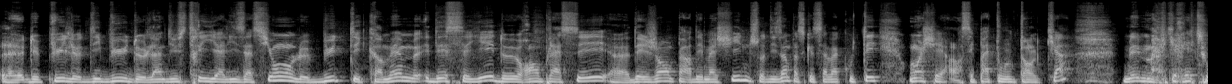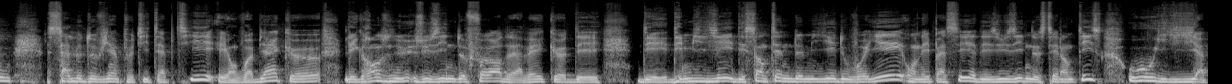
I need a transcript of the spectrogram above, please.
Depuis le début de l'industrialisation, le but est quand même d'essayer de remplacer euh, des gens par des machines, soi-disant parce que ça va coûter moins cher. Alors c'est pas tout le temps le cas, mais malgré tout, ça le devient petit à petit et on voit bien que les grandes usines de Ford avec euh, des des, des milliers, des centaines de milliers d'ouvriers, on est passé à des usines de Stellantis il y a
